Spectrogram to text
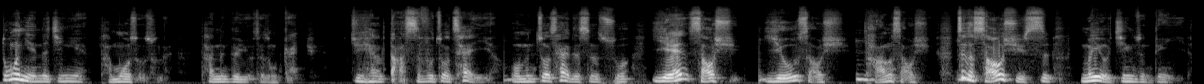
多年的经验，他摸索出来，他能够有这种感觉，就像大师傅做菜一样。我们做菜的时候说盐少许，油少许，糖少许，这个少许是没有精准定义的，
